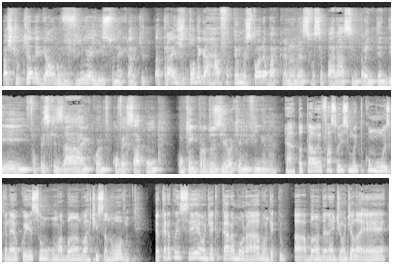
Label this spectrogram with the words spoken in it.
acho que o que é legal no vinho é isso, né, cara? Que atrás de toda garrafa tem uma história bacana, né? Se você parar assim para entender e for pesquisar e conversar com com quem produziu aquele vinho, né? Ah, total. Eu faço isso muito com música, né? Eu conheço uma banda, um artista novo. Eu quero conhecer onde é que o cara morava, onde é que a banda, né? De onde ela é,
